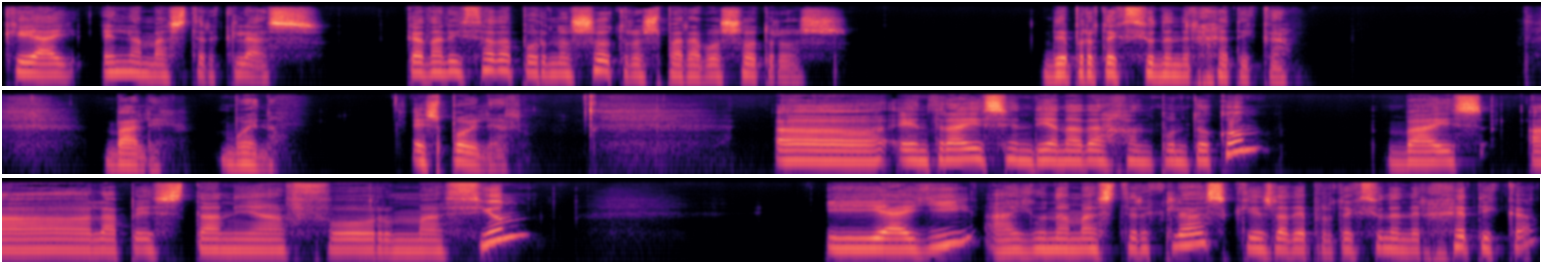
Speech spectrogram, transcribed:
que hay en la masterclass canalizada por nosotros para vosotros de protección energética. Vale, bueno, spoiler. Ah, entráis en dianadahan.com, vais a la pestaña formación y allí hay una masterclass que es la de protección energética,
